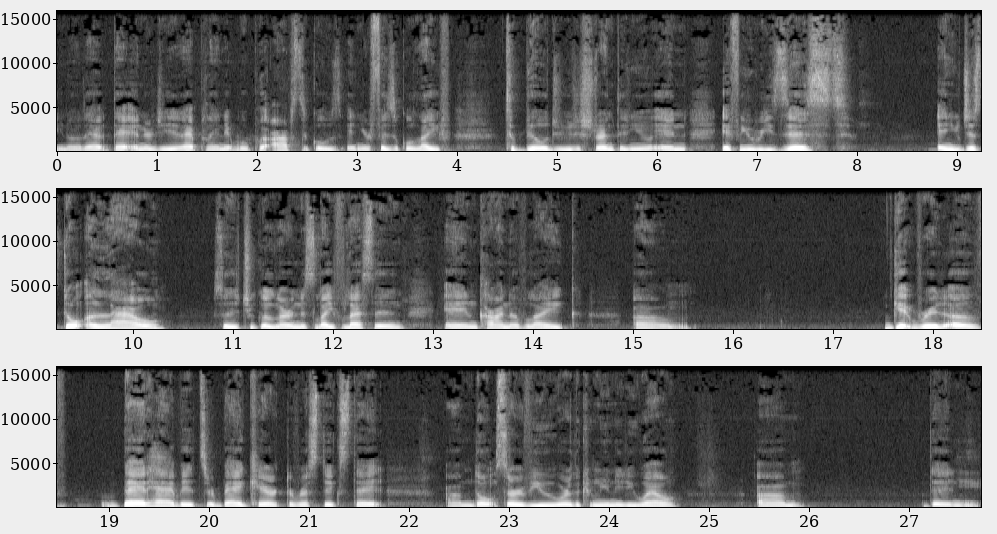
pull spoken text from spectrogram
You know that that energy of that planet will put obstacles in your physical life to build you, to strengthen you. And if you resist and you just don't allow, so that you can learn this life lesson and kind of like um, get rid of bad habits or bad characteristics that um, don't serve you or the community well, um, then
